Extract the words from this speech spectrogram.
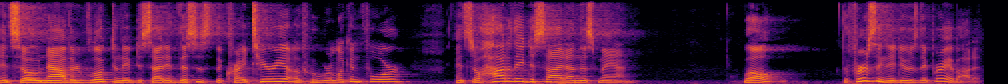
And so now they've looked and they've decided this is the criteria of who we're looking for. And so, how do they decide on this man? Well, the first thing they do is they pray about it.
